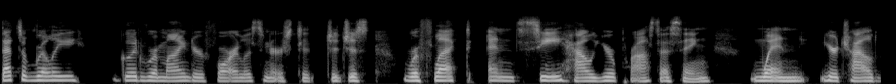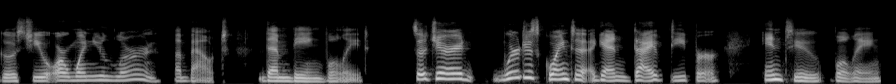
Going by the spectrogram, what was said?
That's a really good reminder for our listeners to to just reflect and see how you're processing when your child goes to you or when you learn about them being bullied. So Jared, we're just going to again dive deeper into bullying.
